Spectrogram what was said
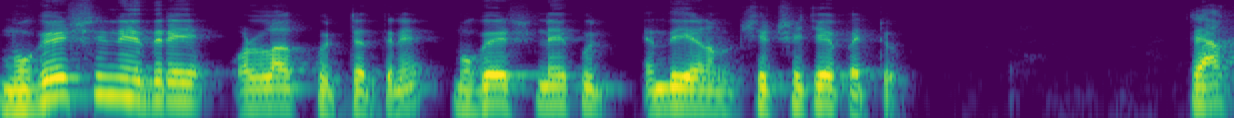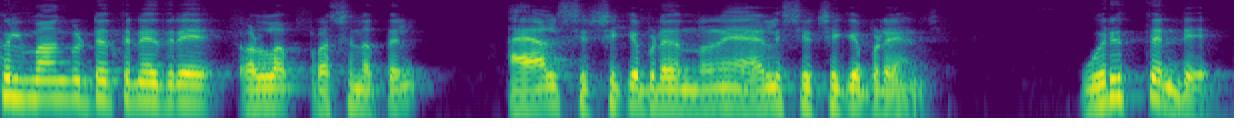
മുകേഷിനെതിരെ ഉള്ള കുറ്റത്തിന് മുകേഷിനെ കു എന്ത് ചെയ്യണം? ശിക്ഷിച്ചേ പറ്റൂ. രാഹുൽ മാങ്കുട്ടത്തിനെതിരെ ഉള്ള പ്രശ്നത്തിൽ അയാൾ ശിക്ഷിക്കപ്പെടുകയെന്നുണ്ടെങ്കിൽ അയാൾ ശിക്ഷിക്കപ്പെടുകയാണ്. ഒരുത്തന്റെ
